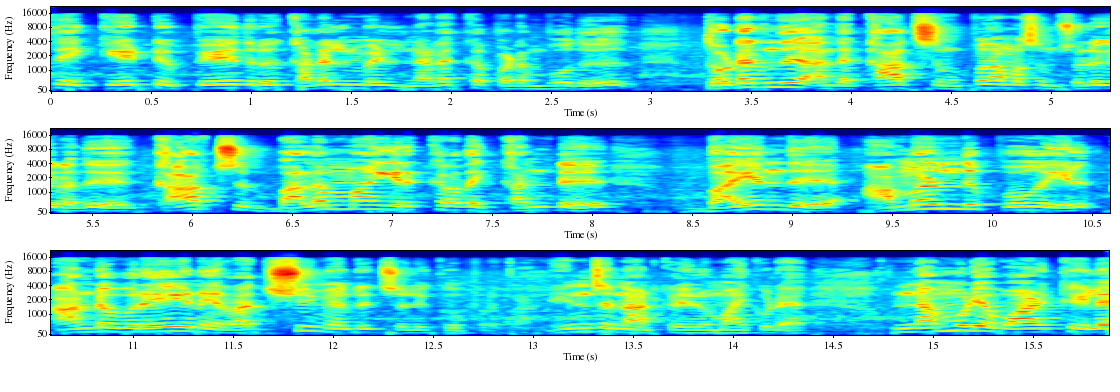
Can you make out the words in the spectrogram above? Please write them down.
இதை கேட்டு பேதுரு கடல் மேல் நடக்கப்படும் போது தொடர்ந்து அந்த காற்று முப்பதாம் வருஷம் சொல்லுகிறது காற்று பலமாக இருக்கிறதை கண்டு பயந்து அமர்ந்து போகையில் ஆண்டவரே என்னை ரட்சியும் என்று சொல்லி கூப்பிடுறான் இன்ற நாட்களிலுமாய் கூட நம்முடைய வாழ்க்கையில்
